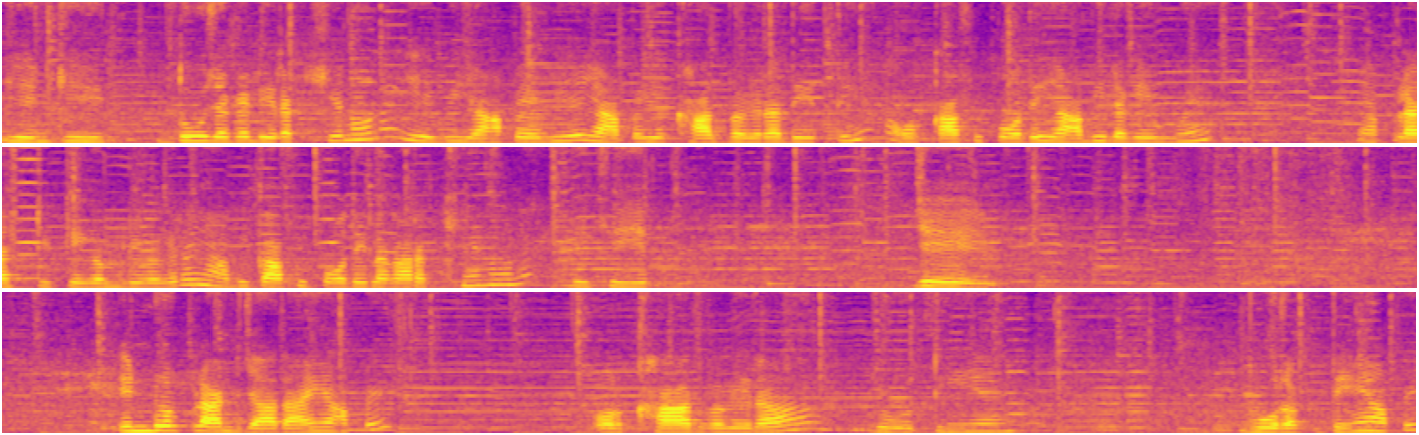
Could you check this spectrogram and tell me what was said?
ये इनकी दो जगह ले रखी है इन्होंने, ये भी यहाँ पे भी है, यहाँ पे ये खाद वगैरह देते हैं और काफ़ी पौधे यहाँ भी लगे हुए हैं। यहाँ प्लास्टिक के गमले वगैरह, यहाँ भी काफ़ी पौधे लगा रखे हैं इन्होंने। देखिए ये ये इंडोर प्लांट ज़्यादा है यहाँ पे और खाद वगैरह जो होती हैं, वो रखते हैं यहाँ पे।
